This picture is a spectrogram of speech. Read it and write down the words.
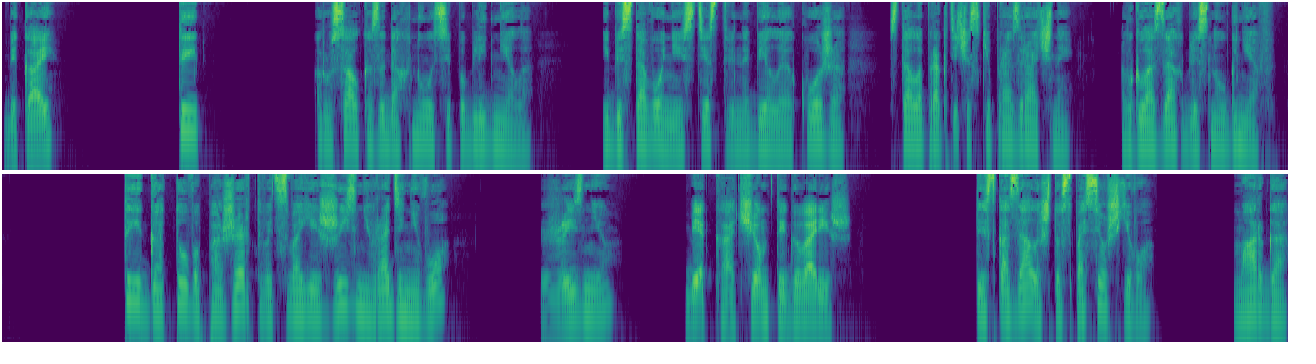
Бекай? Ты... Русалка задохнулась и побледнела, и без того неестественно белая кожа стала практически прозрачной, в глазах блеснул гнев. «Ты готова пожертвовать своей жизнью ради него?» «Жизнью? Бекка, о чем ты говоришь?» «Ты сказала, что спасешь его». Марга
